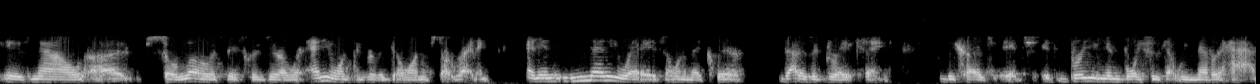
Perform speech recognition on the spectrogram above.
is now uh, so low, it's basically zero, where anyone can really go on and start writing. And in many ways, I want to make clear that is a great thing because it's it's bringing in voices that we never had.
